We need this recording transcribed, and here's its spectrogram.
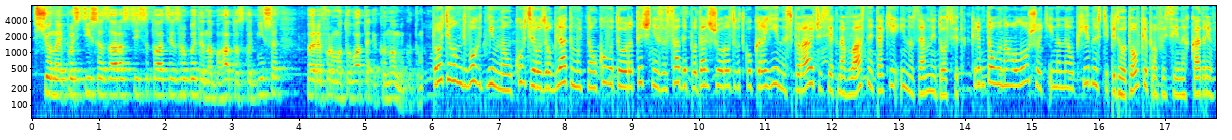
Що найпростіше зараз в цій ситуації зробити, набагато складніше переформатувати економіку. Протягом двох днів науковці розроблятимуть науково-теоретичні засади подальшого розвитку країни, спираючись як на власний, так і іноземний досвід. Крім того, наголошують і на необхідності підготовки професійних кадрів.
